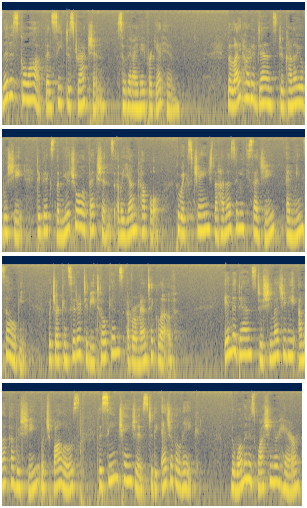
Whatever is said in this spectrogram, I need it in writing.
Let us go off and seek distraction so that I may forget him. The light-hearted dance to Kanayobushi depicts the mutual affections of a young couple who exchange the Hanazumi Tisaji and Minsaobi, which are considered to be tokens of romantic love. In the dance to Shimajiri Amakabushi, which follows, the scene changes to the edge of a lake. The woman is washing her hair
